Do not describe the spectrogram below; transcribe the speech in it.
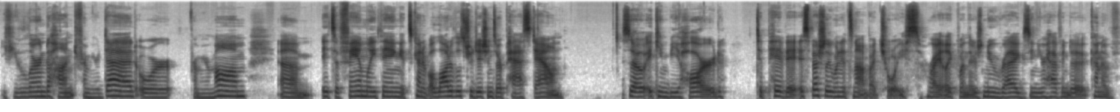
if you learn to hunt from your dad or from your mom, um, it's a family thing. It's kind of a lot of those traditions are passed down. So it can be hard to pivot, especially when it's not by choice, right? Like when there's new regs and you're having to kind of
